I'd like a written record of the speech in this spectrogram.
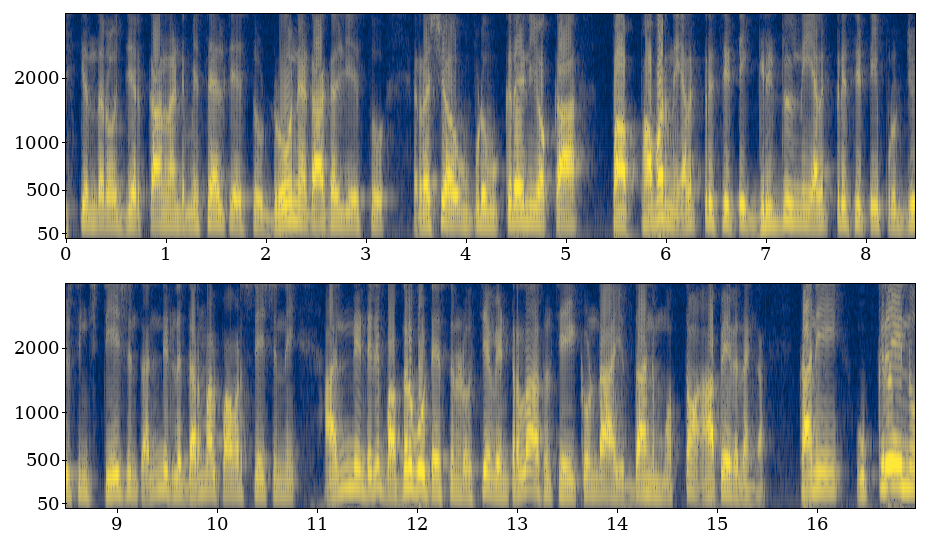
ఇస్కిందరో జిర్కాన్ లాంటి మిసైల్స్ చేస్తూ డ్రోన్ అటాకులు చేస్తూ రష్యా ఇప్పుడు ఉక్రెయిన్ యొక్క ప పవర్ని ఎలక్ట్రిసిటీ గ్రిడ్లని ఎలక్ట్రిసిటీ ప్రొడ్యూసింగ్ స్టేషన్స్ అన్నింటిలో థర్మల్ పవర్ స్టేషన్ని అన్నింటినీ బద్దలు కొట్టేస్తున్నాడు. వచ్చే వింటర్లో అసలు చేయకుండా ఆ యుద్ధాన్ని మొత్తం ఆపే విధంగా. కానీ ఉక్రెయిన్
